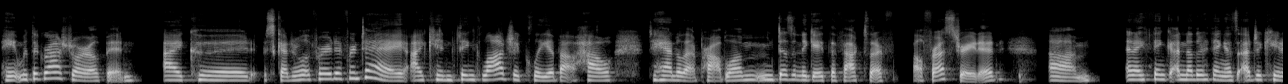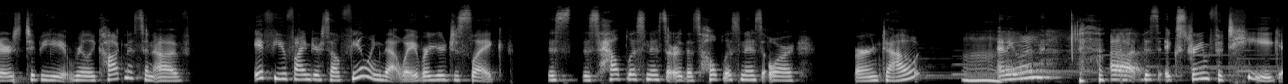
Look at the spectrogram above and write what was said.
paint with the garage door open, I could schedule it for a different day. I can think logically about how to handle that problem. It doesn't negate the fact that I felt frustrated. Um, and I think another thing as educators to be really cognizant of if you find yourself feeling that way, where you're just like this this helplessness or this hopelessness or burnt out, Mm. Anyone? uh, this extreme fatigue,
